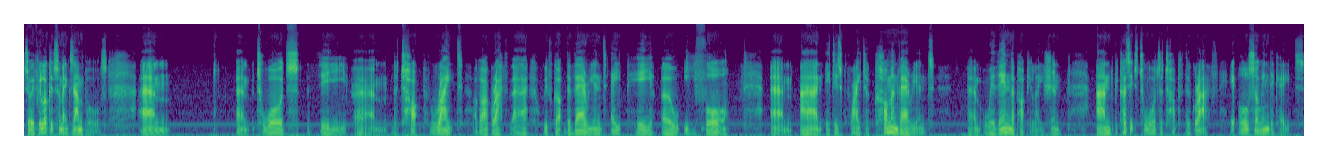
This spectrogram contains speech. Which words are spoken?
So if we look at some examples um, um, towards the, um, the top right of our graph there, we've got the variant APOE4 um, and it is quite a common variant um, within the population. And because it's towards the top of the graph it also indicates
